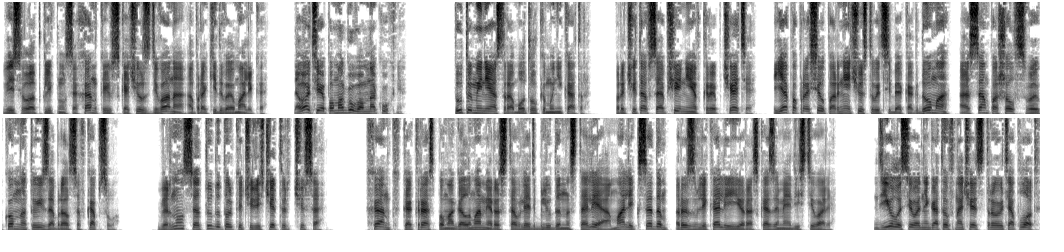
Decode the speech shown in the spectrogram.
Весело откликнулся Ханка и вскочил с дивана, опрокидывая Малика. «Давайте я помогу вам на кухне». Тут у меня сработал коммуникатор. Прочитав сообщение в крэп-чате, я попросил парней чувствовать себя как дома, а сам пошел в свою комнату и забрался в капсулу. Вернулся оттуда только через четверть часа. Ханк как раз помогал маме расставлять блюда на столе, а Малик с Эдом развлекали ее рассказами о дестивале. «Дьюла сегодня готов начать строить оплот,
